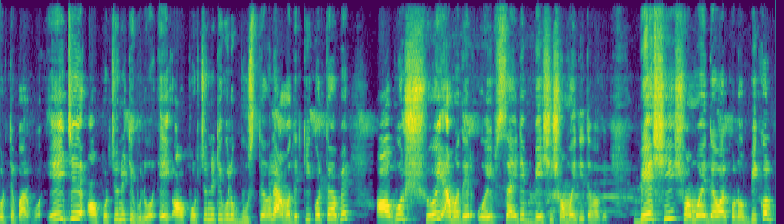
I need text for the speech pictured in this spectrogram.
করতে পারব। এই যে অপরচুনিটিগুলো এই অপরচুনিটিগুলো বুঝতে হলে আমাদের কি করতে হবে? অবশ্যই আমাদের ওয়েবসাইটে বেশি সময় দিতে হবে। বেশি সময় দেওয়ার কোনো বিকল্প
